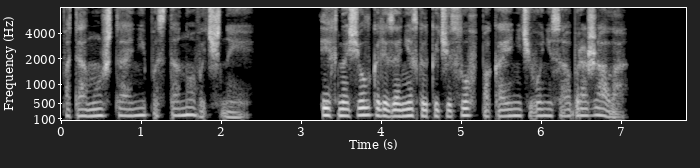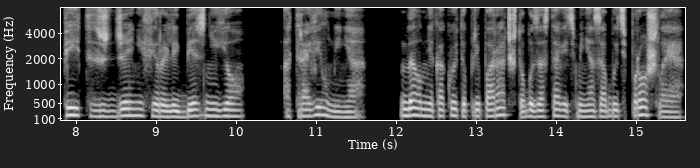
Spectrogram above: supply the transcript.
потому что они постановочные. Их нащелкали за несколько часов, пока я ничего не соображала. Пит с Дженнифер или без нее отравил меня, дал мне какой-то препарат, чтобы заставить меня забыть прошлое,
